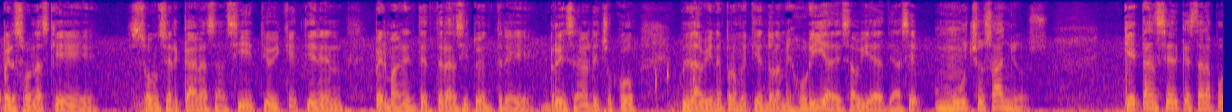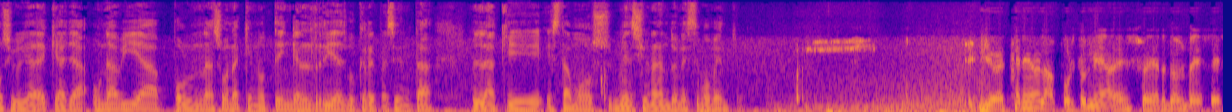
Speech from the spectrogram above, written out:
personas que son cercanas al sitio y que tienen permanente tránsito entre Risaralda y Chocó, la vienen prometiendo la mejoría de esa vía desde hace muchos años. ¿Qué tan cerca está la posibilidad de que haya una vía por una zona que no tenga el riesgo que representa la que estamos mencionando en este momento? Yo he tenido la oportunidad de ser dos veces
